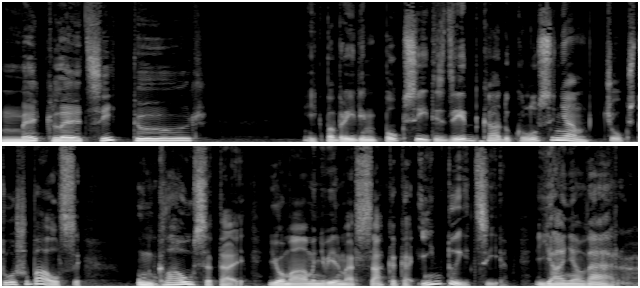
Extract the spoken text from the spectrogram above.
Meklē citur! Ik pa brīdim puksītis dzird kādu klusiņām čukstošu balsi un klausa tai, jo māmiņa vienmēr saka, ka intuīcija jāņem vērā.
